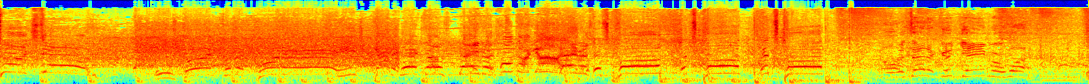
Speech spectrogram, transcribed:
Touchdown. He's going for the corner. He's got it. There goes Davis. Oh my God. Davis. It's caught. It's caught. It's caught. Was that a good game or what?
